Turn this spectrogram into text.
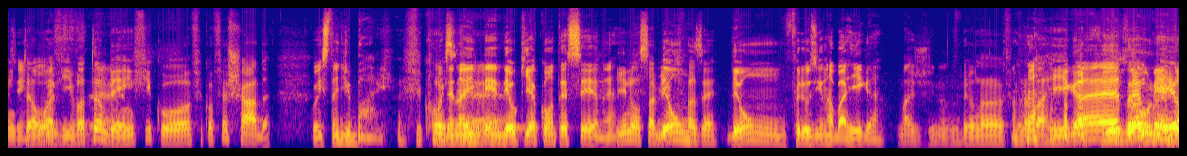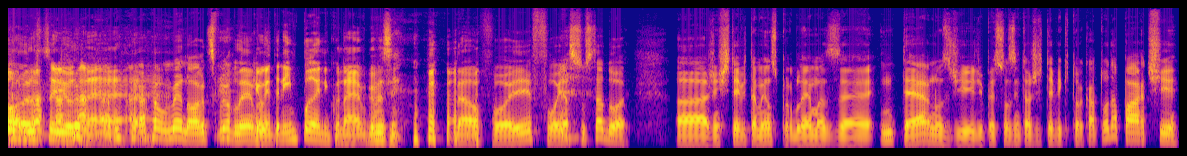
Sim, então a Viva é. também ficou, ficou fechada. Com stand-by. Ficou Podendo entender o que ia acontecer, né? e não sabia Deu o que um- fazer. Deu um friozinho na barriga. Imagina, né? Frio na, frio na barriga é tranquilo. Menor né? dos frios, né? O menor dos Que eu problemas. entrei em pânico na época. Você... Não, foi, foi assustador. Ah, a gente teve também uns problemas eh, internos de, de pessoas, então a gente teve que trocar toda a parte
